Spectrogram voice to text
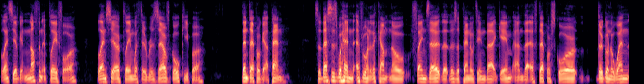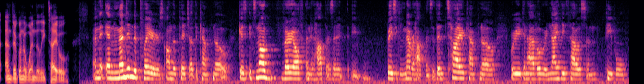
Valencia have got nothing to play for. Valencia are playing with their reserve goalkeeper. Then Depor get a pen. So this is when everyone at the Camp Nou finds out that there's a penalty in that game and that if Depor score, they're going to win and they're going to win the league title. And, and imagine the players on the pitch at the Camp Nou, because it's not very often it happens, and it, it basically never happens. The entire Camp Nou, where you can have over 90,000 people,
